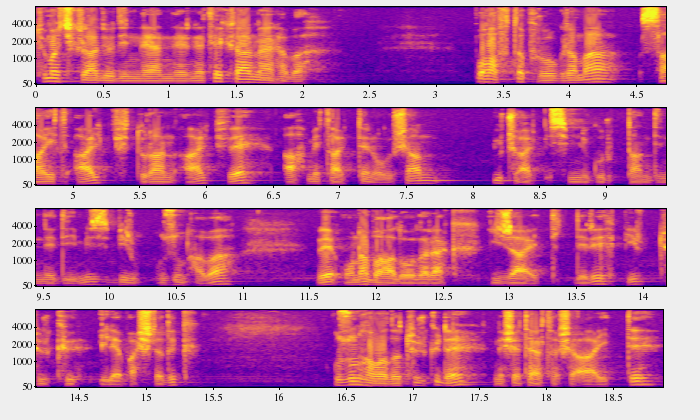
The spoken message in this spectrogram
Tüm Açık Radyo dinleyenlerine tekrar merhaba. Bu hafta programa Sait Alp, Duran Alp ve Ahmet Alp'ten oluşan 3 Alp isimli gruptan dinlediğimiz bir uzun hava ve ona bağlı olarak icra ettikleri bir türkü ile başladık. Uzun havada türkü de Neşet Ertaş'a aitti.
